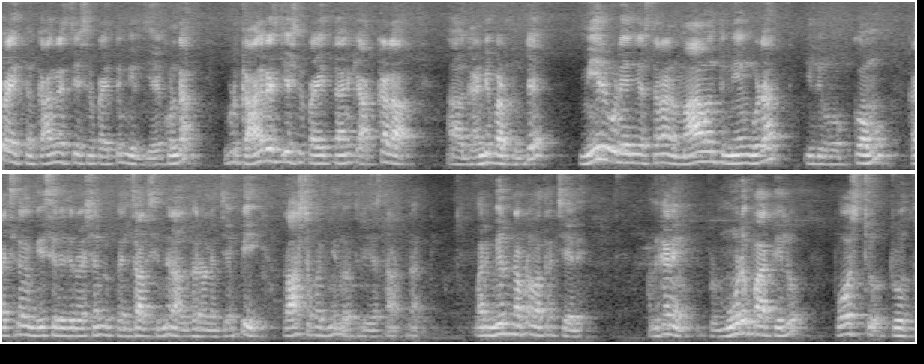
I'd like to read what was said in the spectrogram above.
ప్రయత్నం కాంగ్రెస్ చేసిన ప్రయత్నం మీరు చేయకుండా ఇప్పుడు కాంగ్రెస్ చేసిన ప్రయత్నానికి అక్కడ గండి పడుతుంటే మీరు కూడా ఏం చేస్తారని మా వంతు మేము కూడా ఇది ఒప్పుకోము. ఖచ్చితంగా బీసీ రిజర్వేషన్లు పెంచాల్సిందే నలభై రెండు అని చెప్పి రాష్ట్రపతి మీద ఒత్తిడి చేస్తా అంటున్నారు. మరి మీరు ఉన్నప్పుడు మాత్రం చేయలేదు. అందుకని ఇప్పుడు మూడు పార్టీలు పోస్ట్ ట్రూత్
